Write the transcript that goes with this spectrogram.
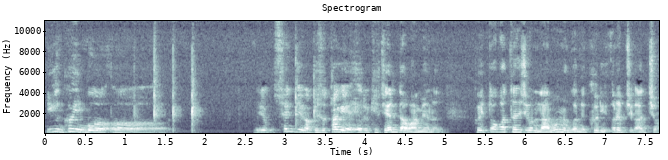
이건 거의 뭐, 어, 이 생지가 비슷하게 이렇게 된다고 하면은 거의 똑같은 식으로 나누는 거는 그리 어렵지가 않죠.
